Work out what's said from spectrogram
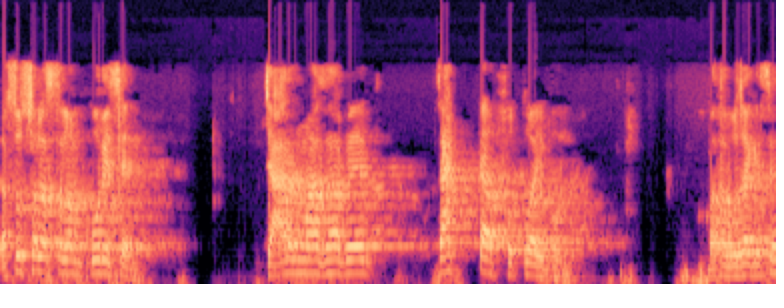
রসুল সাল্লাহ সাল্লাম করেছেন চার মাঝাবের চারটা ফতুয়াই ভুল। কথা বোঝা গেছে?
